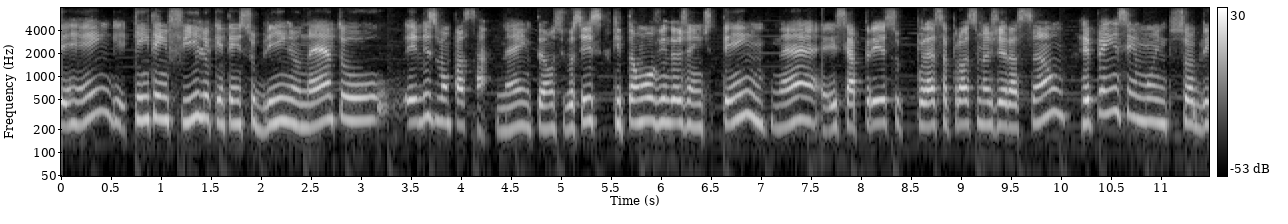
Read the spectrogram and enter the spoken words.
perrengue, quem tem filho, quem tem sobrinho, neto, eles vão passar, né? Então, se vocês que estão ouvindo a gente têm, né, esse apreço por essa próxima geração, repensem muito sobre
